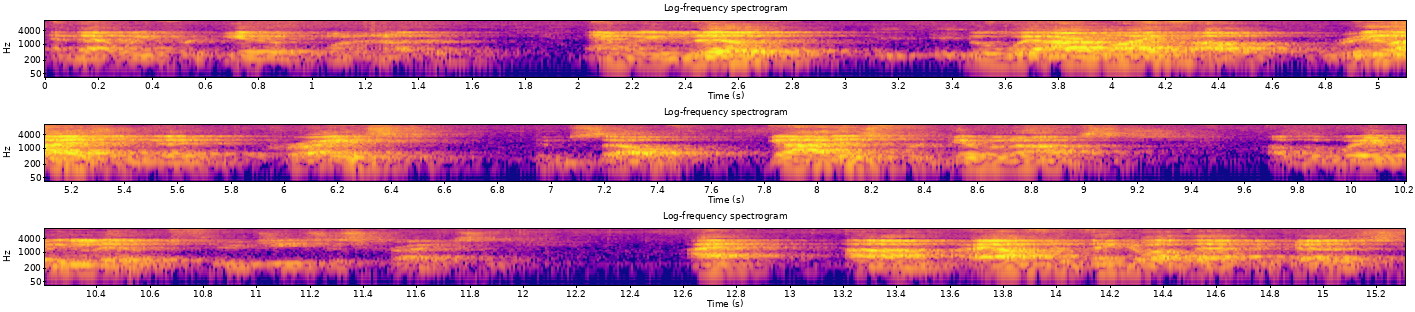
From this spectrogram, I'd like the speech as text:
and that we forgive one another. And we live the way our life out, realizing that Christ himself. God has forgiven us of the way we lived through Jesus Christ. I, um, I often think about that because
